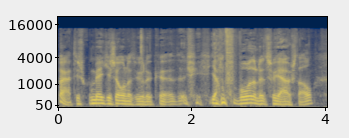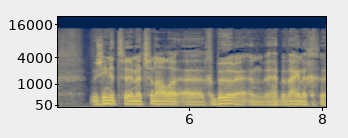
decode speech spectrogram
Nou ja, het is ook een beetje zo natuurlijk. eh, Jan verwoordde het zojuist al. We zien het eh, met z'n allen eh, gebeuren en we hebben weinig, eh,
